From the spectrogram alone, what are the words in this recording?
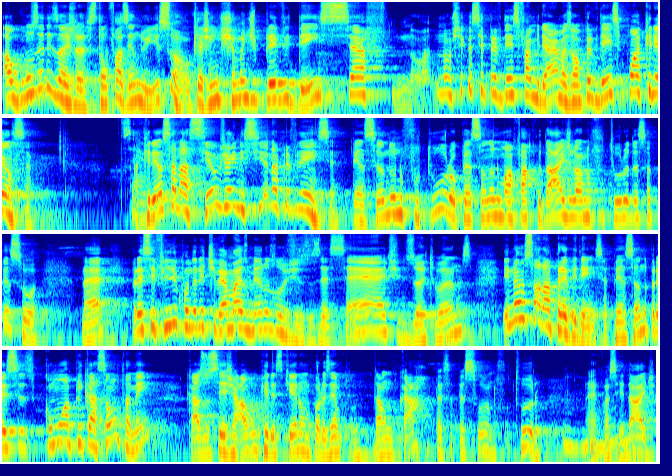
Alguns Elisângela estão fazendo isso, o que a gente chama de previdência, não, não chega a ser previdência familiar, mas é uma previdência para uma criança. Certo. A criança nasceu já inicia na previdência, pensando no futuro ou pensando numa faculdade lá no futuro dessa pessoa, né? Para esse filho quando ele tiver mais ou menos uns 17, 18 anos, e não só na previdência, pensando para esses como uma aplicação também caso seja algo que eles queiram, por exemplo, dar um carro para essa pessoa no futuro, uhum. né, com essa idade.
